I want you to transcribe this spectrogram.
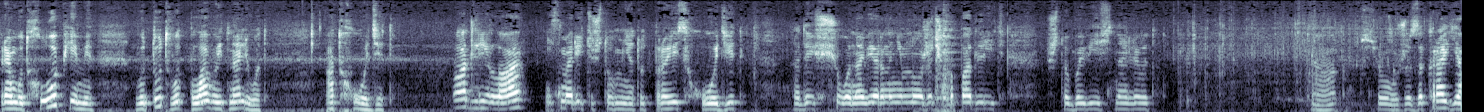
прям вот хлопьями, вот тут вот плавает налет, отходит. Подлила. И смотрите, что у меня тут происходит. Надо еще, наверное, немножечко подлить, чтобы весь налет. Так, все, уже за края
